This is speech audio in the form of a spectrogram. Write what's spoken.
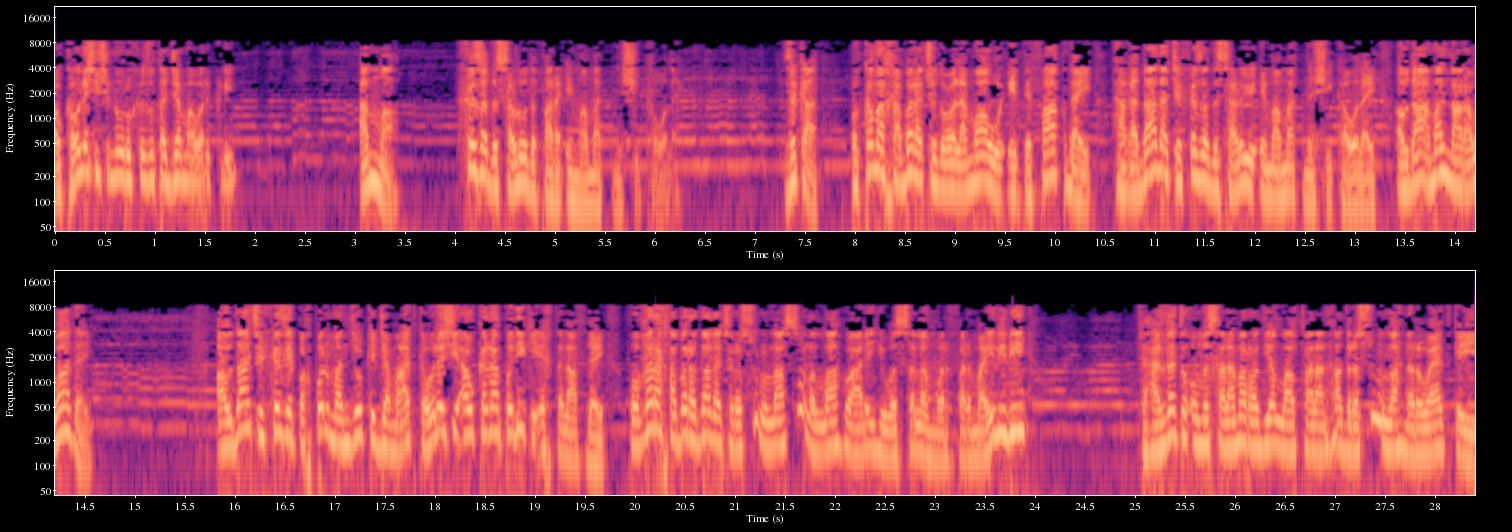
او کولی شي چې نورو ښځو ته جمع ورکړي اما ښځه د سړو دپاره امامت نشي کولی ځکه په کومه خبره چې د علماو اتفاق دی هغه دا ده چې ښځه د سړیو امامت نشي کولی او دا عمل ناروا دی او دا چې ښځې په خپل منځو کې جماعت کولی شي او که نه په دې کې اختلاف دی خو غره خبره دا ده چې رسول الله صلی الله علیه وسلم ورفرمایلی دي چې حضرت ام سلمه رضی الله تعالی عنها د رسول الله نه روایت کوي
